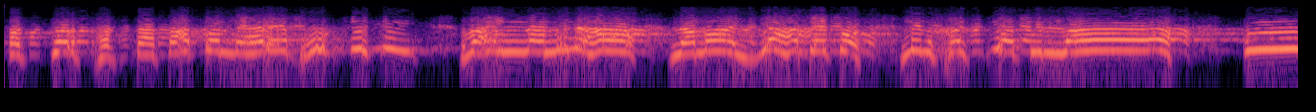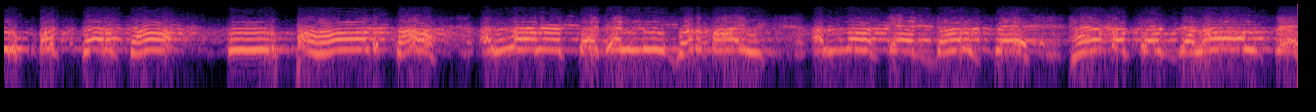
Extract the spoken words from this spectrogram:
پتھر پھٹتا تھا تو نہریں پھوٹتی تھی وہ منہا لما یہ دے تو من خشیت اللہ پور پتھر تھا، پور پہاڑ تھا۔ اللہ نے تجلی فرمائی۔ اللہ کے ڈر سے، حیبت و جلال سے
